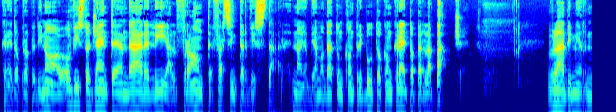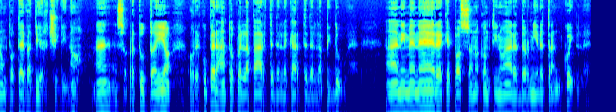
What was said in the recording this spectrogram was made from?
Credo proprio di no. Ho visto gente andare lì al fronte, farsi intervistare. Noi abbiamo dato un contributo concreto per la pace. Vladimir non poteva dirci di no. Eh? Soprattutto io ho recuperato quella parte delle carte della P2. Anime nere che possono continuare a dormire tranquille.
